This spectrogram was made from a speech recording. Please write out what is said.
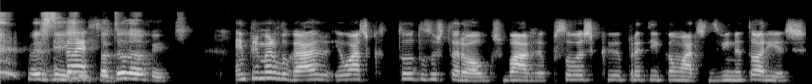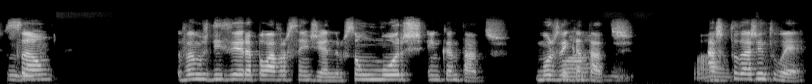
Mas Então é assim. todo ouvidos. Em primeiro lugar, eu acho que todos os tarólogos, barra, pessoas que praticam artes divinatórias, Uhum. são, vamos dizer a palavra sem género, são humores encantados. Humores Uau, encantados. Acho que toda a gente o é.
